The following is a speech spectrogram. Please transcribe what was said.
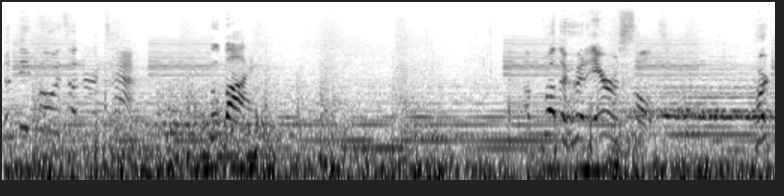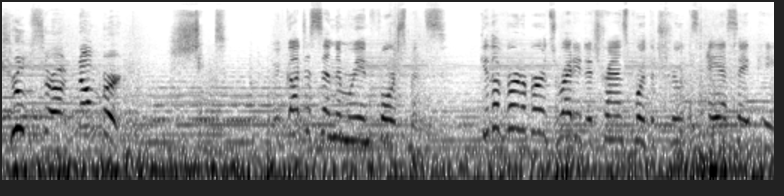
The depot is under attack. Who by? A Brotherhood air assault. Our troops are outnumbered. Shit! We've got to send them reinforcements. Get the vertibirds ready to transport the troops ASAP.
